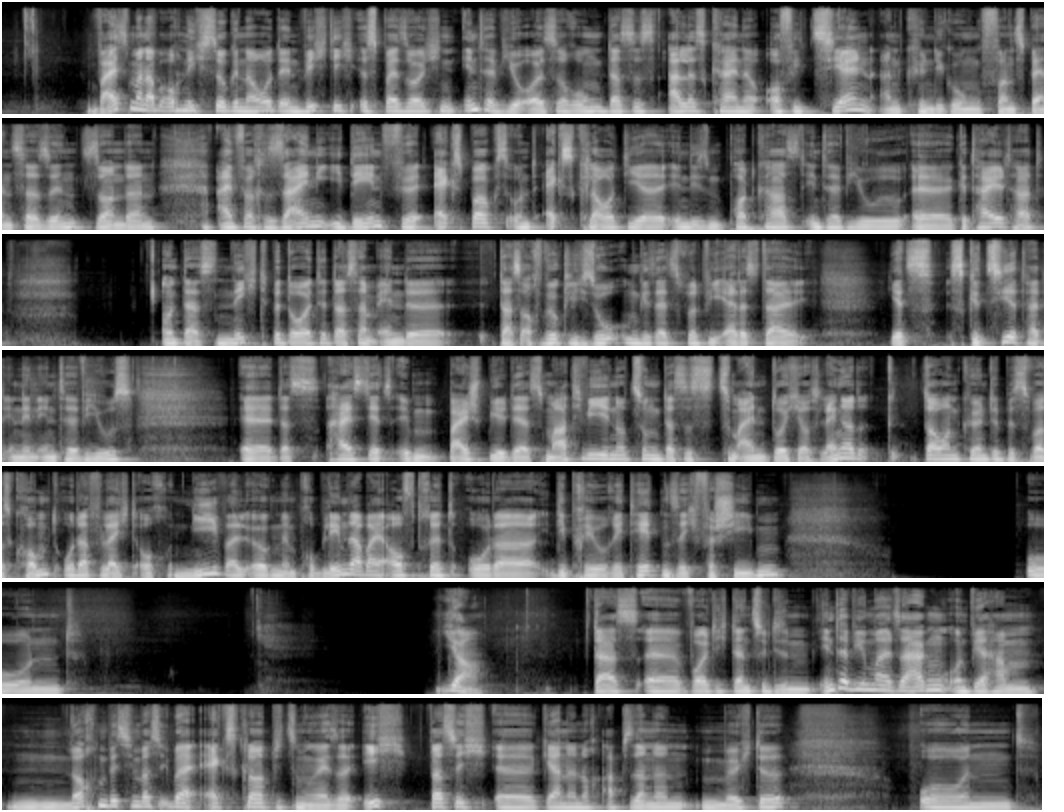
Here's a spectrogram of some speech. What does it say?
Weiß man aber auch nicht so genau, denn wichtig ist bei solchen Interviewäußerungen, dass es alles keine offiziellen Ankündigungen von Spencer sind, sondern einfach seine Ideen für Xbox und xCloud, die er in diesem Podcast-Interview äh, geteilt hat. Und das nicht bedeutet, dass am Ende das auch wirklich so umgesetzt wird, wie er das da jetzt skizziert hat in den Interviews. Äh, das heißt jetzt im Beispiel der Smart TV-Nutzung, dass es zum einen durchaus länger dauern könnte, bis was kommt, oder vielleicht auch nie, weil irgendein Problem dabei auftritt oder die Prioritäten sich verschieben. Und ja, das äh, wollte ich dann zu diesem Interview mal sagen und wir haben noch ein bisschen was über xCloud, beziehungsweise ich, was ich äh, gerne noch absondern möchte. Und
